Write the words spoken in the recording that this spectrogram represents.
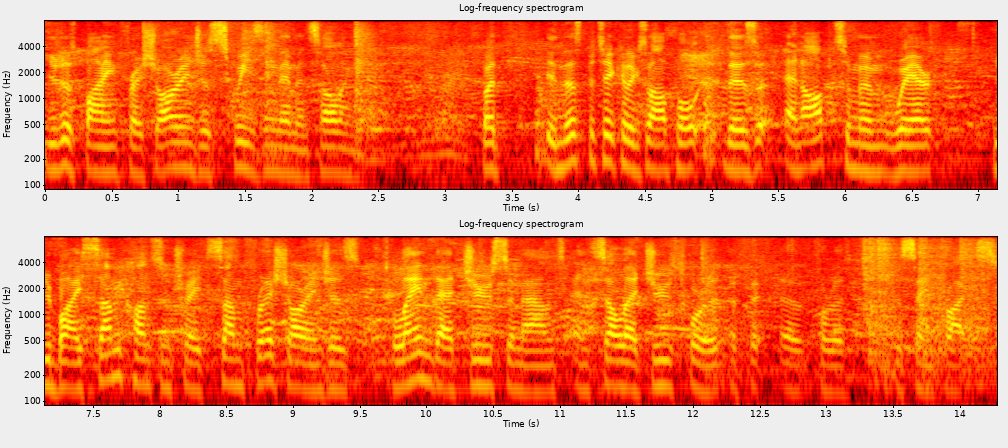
you're just buying fresh oranges, squeezing them and selling them. But in this particular example, there's an optimum where you buy some concentrates, some fresh oranges, blend that juice amount and sell that juice for, a, a uh, for a, the same price.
